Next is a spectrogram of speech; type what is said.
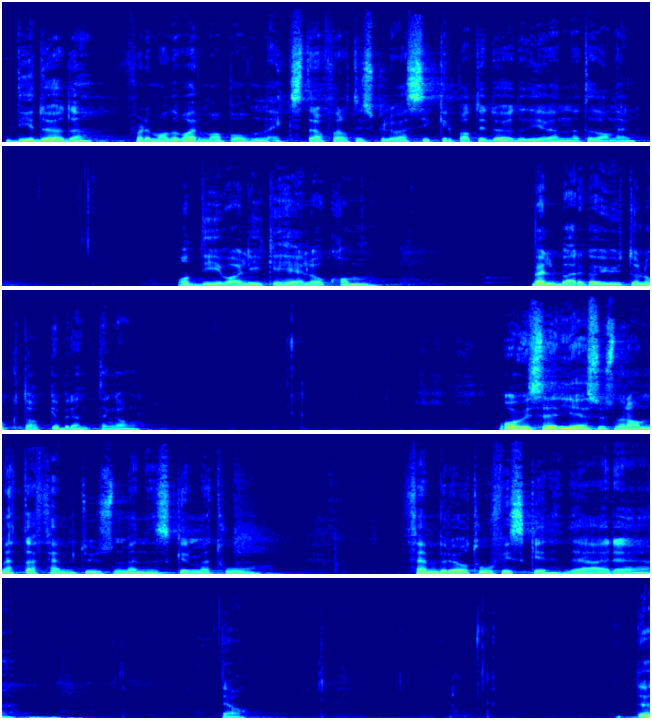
de døde For de hadde varma opp ovnen ekstra for at de skulle være sikre på at de døde, de vennene til Daniel. Og de var like hele og kom velberga ut og lukta ikke brent engang. Og vi ser Jesus når han metta 5000 mennesker med to, fem brød og to fisker. Det er eh, Ja. Det,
